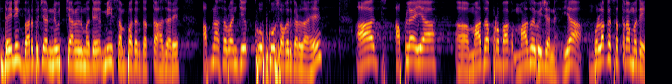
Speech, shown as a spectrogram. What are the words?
दैनिक भारतविचार न्यूज चॅनलमध्ये मी संपादक दत्ता हजारे आपणा सर्वांचे खूप खूप स्वागत करत आहे. आज आपल्या या माझा प्रभाग माझं विजन या मुलाखत सत्रामध्ये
